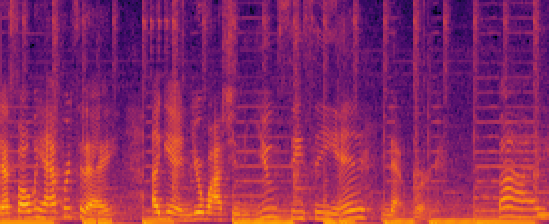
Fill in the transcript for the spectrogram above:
That's all we have for today. Again, you're watching the UCCN Network. Bye.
